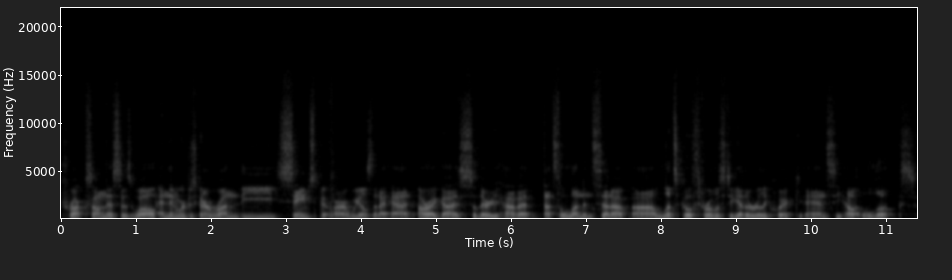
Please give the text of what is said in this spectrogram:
trucks on this as well. And then we're just gonna run the same Spitfire wheels that I had. All right guys, so there you have it. That's the London setup. Uh, let's go throw this together really quick and see how it looks.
